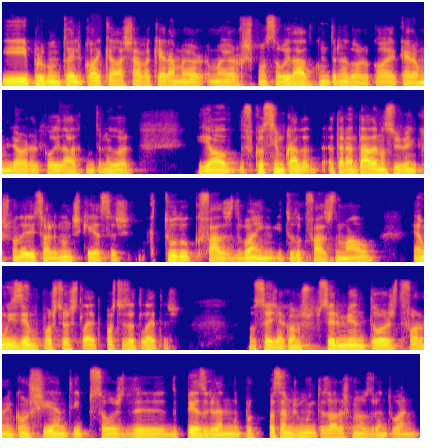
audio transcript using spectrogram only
e perguntei-lhe qual é que ela achava que era a maior, a maior responsabilidade como treinador, qual é que era a melhor qualidade como treinador. E ela ficou assim um bocado atarantada, não sabia bem o que responder, e disse: Olha, não te esqueças que tudo o que fazes de bem e tudo o que fazes de mal é um exemplo para os teus atletas. Para os teus atletas. Ou seja, acabamos por ser mentores de forma inconsciente e pessoas de, de peso grande, porque passamos muitas horas com eles durante o ano.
